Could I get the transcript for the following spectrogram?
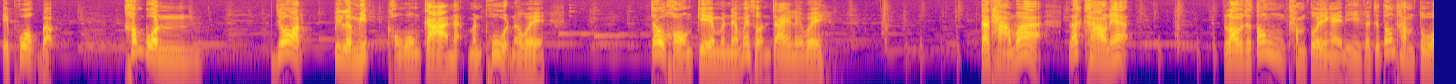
ไอ้พวกแบบข้างบนยอดพีระมิดของวงการน่ะมันพูดนะเว้ย เจ้าของเกมมันยังไม่สนใจเลยเว้ย แต่ถามว่าแล้วคราวเนี้ยเราจะต้องทำตัวยังไงดี เราจะต้องทำตัว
